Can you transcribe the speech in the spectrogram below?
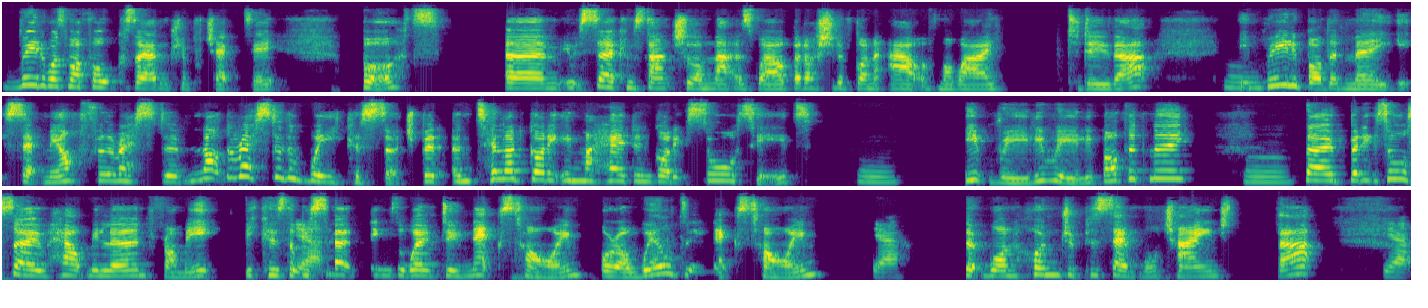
really was my fault because I hadn't triple checked it. But um, it was circumstantial on that as well. But I should have gone out of my way to do that. Mm. It really bothered me. It set me off for the rest of not the rest of the week as such, but until I'd got it in my head and got it sorted, Mm. it really, really bothered me. Mm. So, but it's also helped me learn from it because there'll Yeah. be certain things I won't do next time or I will do next time. Yeah. That 100% will change that. Yeah.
